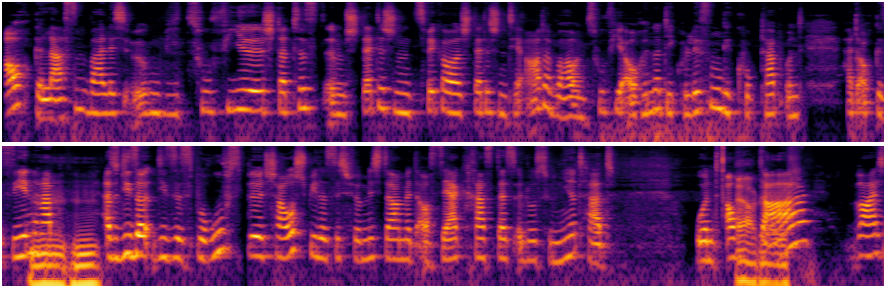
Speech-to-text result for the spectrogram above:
auch gelassen, weil ich irgendwie zu viel Statist im städtischen, Zwickauer städtischen Theater war und zu viel auch hinter die Kulissen geguckt habe und halt auch gesehen habe, mhm. also dieser, dieses Berufsbild Schauspieler sich für mich damit auch sehr krass desillusioniert hat. Und auch ja, da war ich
